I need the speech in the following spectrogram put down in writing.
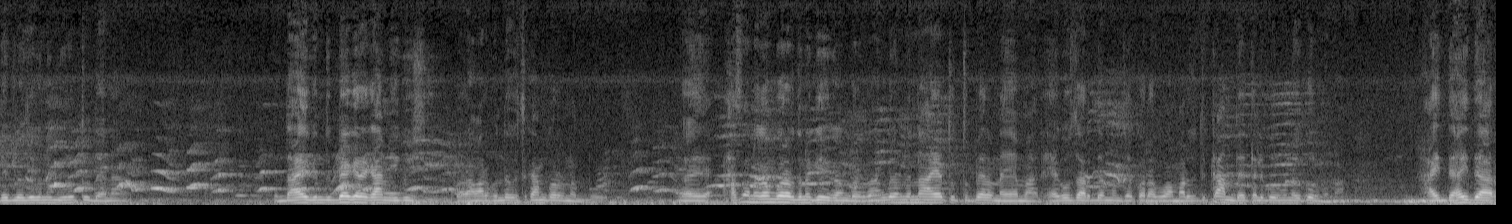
দেখল যে কোনো গুরুত্ব দেয় না। কিন্তু আগে কিন্তু ব্যাগের আগে আমি কইছি, পরে আমার ফোন দিয়ে কাম করো নাকবো হাসানো কাম করার জন্য কেউ কাম করব আমি বললাম না, এত তো পেরা নাই আমার। হ্যাগো যার দেমন যা করাবো। আমার যদি কাম দেয়, তাহলে করব না করব না। হাই দে হাই দে আর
